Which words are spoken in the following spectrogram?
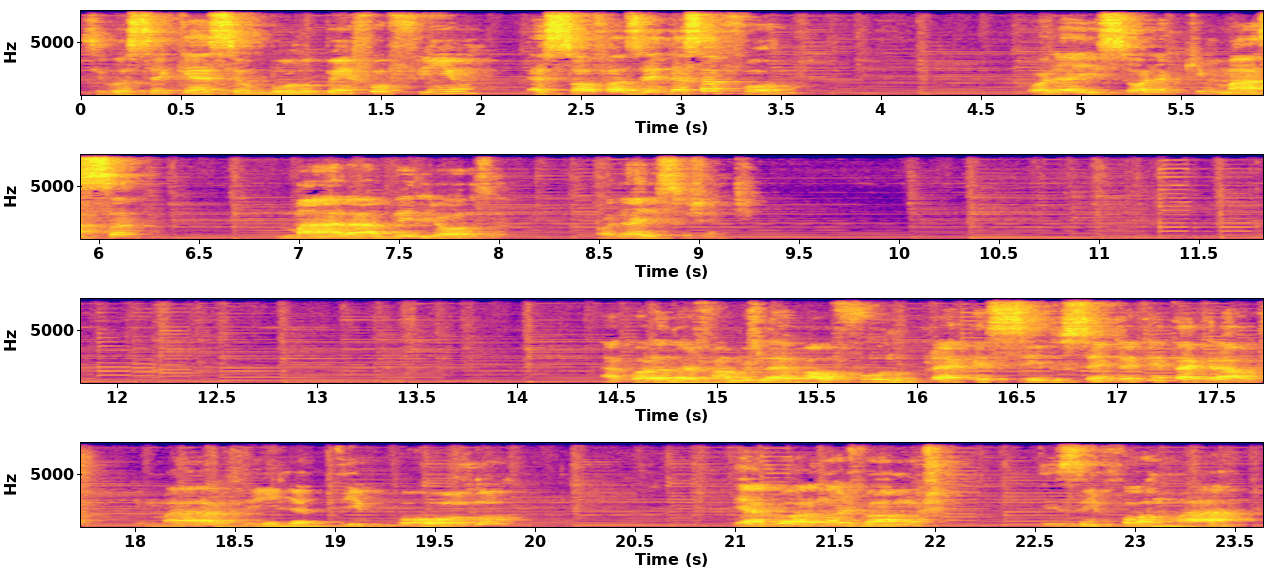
Se você quer seu bolo bem fofinho, é só fazer dessa forma. Olha isso, olha que massa maravilhosa. Olha isso, gente. Agora nós vamos levar ao forno pré-aquecido 180 graus. Que maravilha de bolo. E agora nós vamos desenformar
